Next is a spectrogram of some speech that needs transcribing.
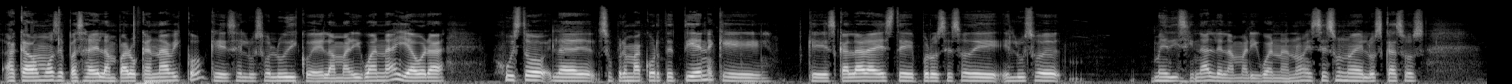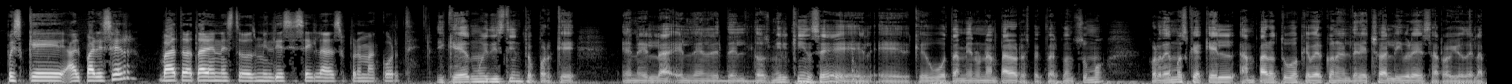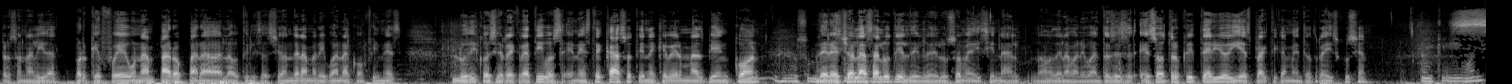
Acabamos de pasar el amparo canábico, que es el uso lúdico de la marihuana, y ahora justo la Suprema Corte tiene que, que escalar a este proceso de el uso de medicinal de la marihuana, ¿no? Ese es uno de los casos, pues que al parecer va a tratar en este 2016 la Suprema Corte. Y que es muy distinto porque en el, del 2015, el, que hubo también un amparo respecto al consumo, recordemos que aquel amparo tuvo que ver con el derecho al libre desarrollo de la personalidad, porque fue un amparo para la utilización de la marihuana con fines lúdicos y recreativos. En este caso tiene que ver más bien con derecho a la salud y el del, uso medicinal ¿no? de la marihuana. Entonces es otro criterio y es prácticamente otra discusión.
